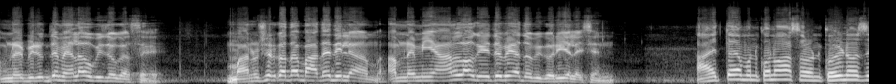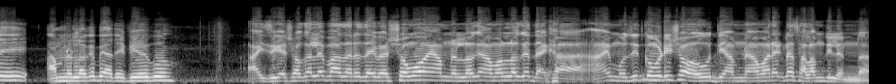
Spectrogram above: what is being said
আপনার বিরুদ্ধে মেলা অভিযোগ আছে। মানুষের কথা বাদে দিলাম আপনি মিয়া আন লগে তো বেয়াদবি করিয়ে লাইছেন। আমি তো এমন কোনো আচরণ করি না যে আপনার লগে বেয়াদবি হইব। আজকে সকালে বাজারে যাইবার সময় আপনার লগে আমার লগে দেখা। আই মসজিদ কমিটির সভাপতি আপনি আমার একটা সালাম দিলেন না।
